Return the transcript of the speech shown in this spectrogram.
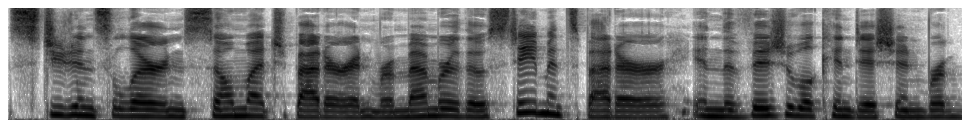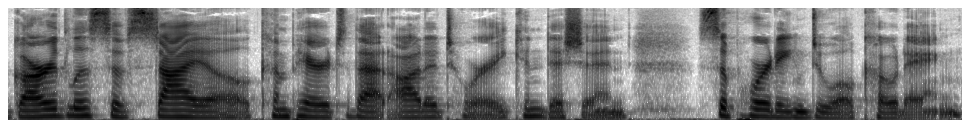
students learn so much better and remember those statements better in the visual condition, regardless of style, compared to that auditory condition, supporting dual coding.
